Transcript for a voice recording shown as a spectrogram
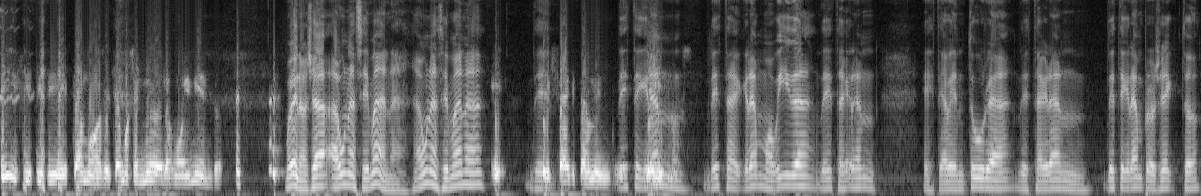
Sí, sí, sí, sí, estamos, estamos en medio de los movimientos. Bueno, ya a una semana, a una semana eh, de, Exactamente. de este gran, de esta gran movida, de esta gran este, aventura, de esta gran, de este gran proyecto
